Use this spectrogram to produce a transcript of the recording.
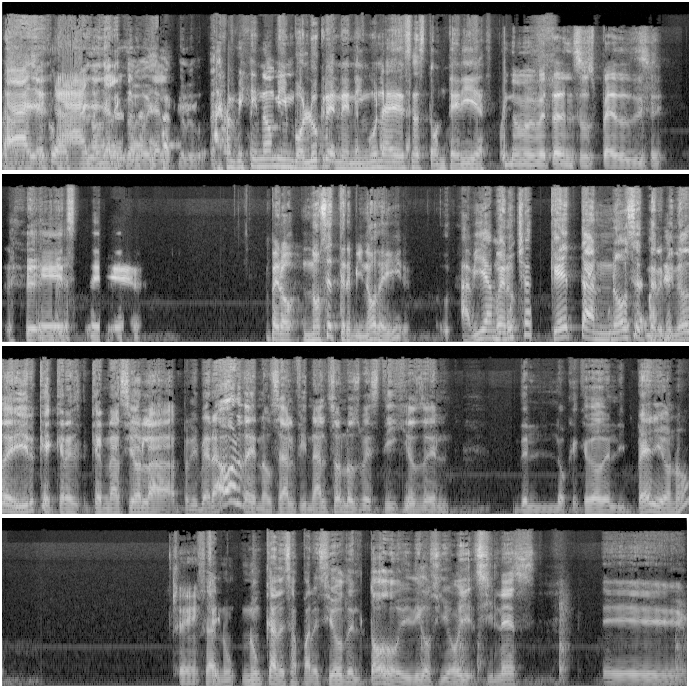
Ah, ya, ah, ya, ya le colgó, ya le colgó. A mí no me involucren en ninguna de esas tonterías. No me metan en sus pedos, dice. Este, pero no se terminó de ir. Había Bueno, muchas. ¿qué tan no se terminó de ir que, que nació la primera orden? O sea, al final son los vestigios del, de lo que quedó del imperio, ¿no? Sí. O sea, nu- nunca desapareció del todo. Y digo, si oye, si les eh,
